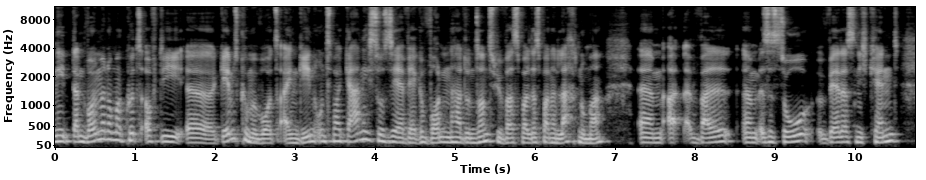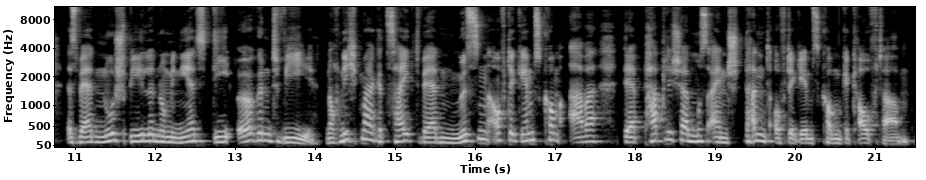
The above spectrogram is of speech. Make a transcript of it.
nee, dann wollen wir noch mal kurz auf die äh, Gamescom Awards eingehen und zwar gar nicht so sehr, wer gewonnen hat und sonst wie was, weil das war eine Lachnummer. Ähm, äh, weil ähm, es ist so, wer das nicht kennt, es werden nur Spiele nominiert, die irgendwie noch nicht mal gezeigt werden müssen auf der Gamescom, aber der Publisher muss einen Stand auf der Gamescom Gamescom gekauft haben.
